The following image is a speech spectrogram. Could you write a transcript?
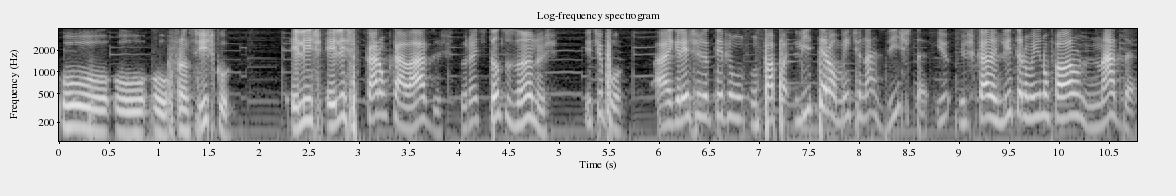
o, o, o Francisco, eles, eles ficaram calados durante tantos anos. E tipo, a igreja já teve um, um papa literalmente nazista. E, e os caras literalmente não falaram nada.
